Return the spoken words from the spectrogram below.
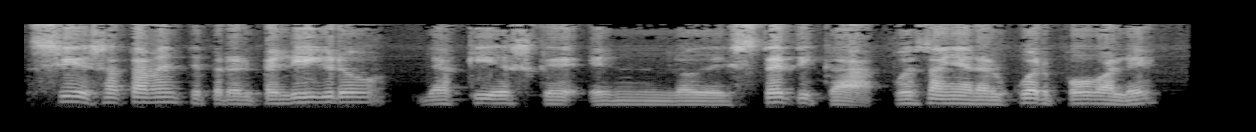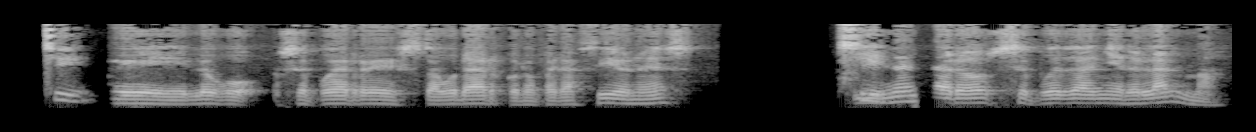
Sí, exactamente, pero el peligro de aquí es que en lo de estética puedes dañar el cuerpo, ¿vale? Sí. Que luego se puede restaurar con operaciones y en el tarot se puede dañar el alma.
